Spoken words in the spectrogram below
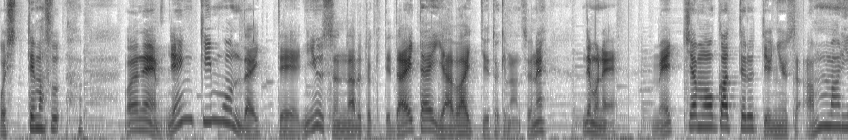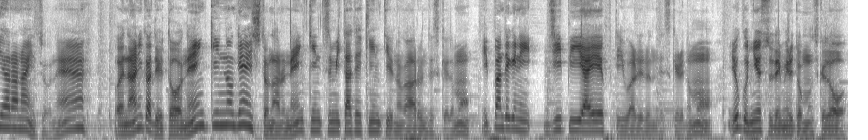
これ知ってます？これね、年金問題ってニュースになるときって大体やばいっていう時なんですよね。でもね、めっちゃ儲かってるっていうニュースあんまりやらないんですよね。これ何かというと、年金の原資となる年金積立金っていうのがあるんですけども、一般的に GPIF って言われるんですけれども、よくニュースで見ると思うんですけど、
